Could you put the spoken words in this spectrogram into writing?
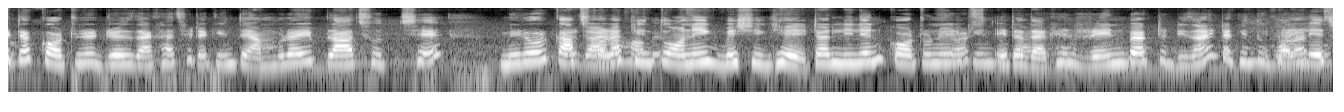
এটা কটনের ড্রেস দেখাচ্ছে এটা কিন্তু এমব্রয়ডারি প্লাস হচ্ছে। মিরর কাজ করা কিন্তু অনেক বেশি ঘের। এটা লিলেন কটনের কিন্তু এটা দেখেন রেনবো একটা ডিজাইন এটা কিন্তু ঘরে লেজ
